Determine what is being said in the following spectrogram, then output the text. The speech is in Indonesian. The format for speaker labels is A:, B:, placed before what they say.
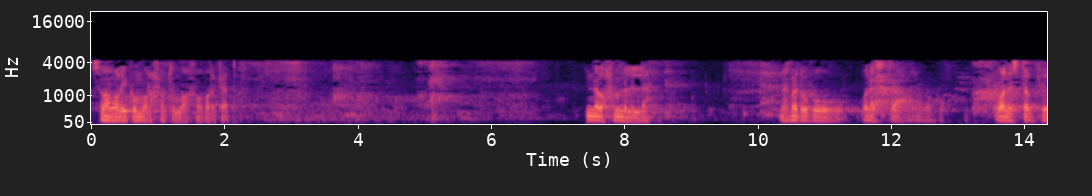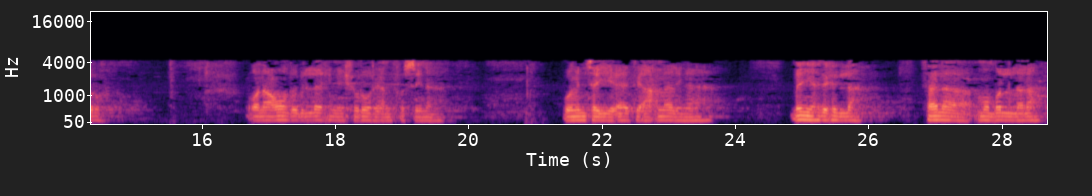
A: السلام عليكم ورحمة الله وبركاته. إن الحمد لله نحمده ونستعينه ونستغفره ونعوذ بالله من شرور أنفسنا ومن سيئات أعمالنا. من يهده الله فلا مضل له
